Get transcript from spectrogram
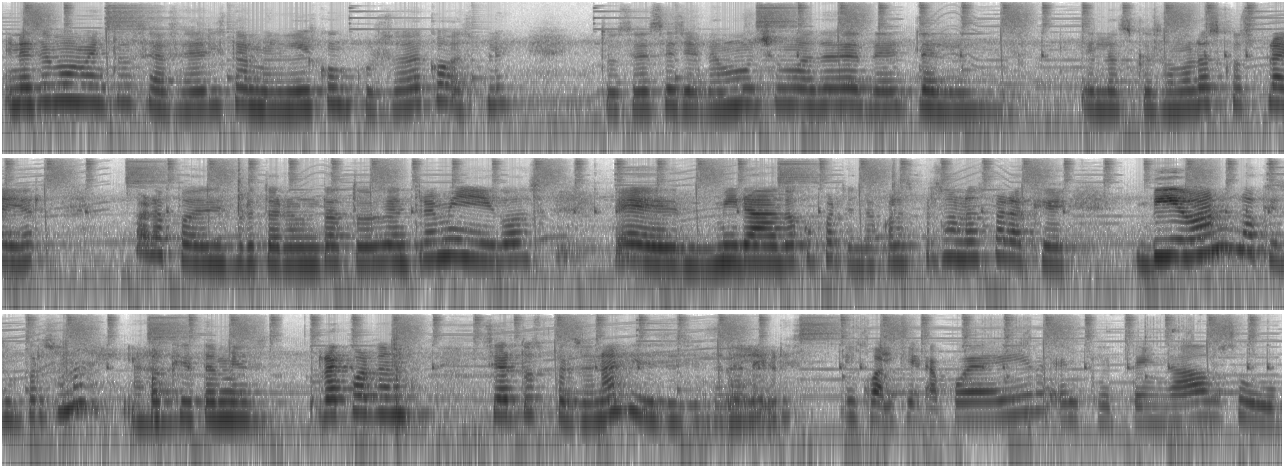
en ese momento se hace el- también el concurso de cosplay, entonces se llena mucho más de, de- del- de los que somos los cosplayers para poder disfrutar un rato entre amigos, eh, mirando, compartiendo con las personas para que vivan lo que es un personaje y para que también recuerden ciertos personajes y se sientan alegres. Y cualquiera puede ir, el que tenga su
